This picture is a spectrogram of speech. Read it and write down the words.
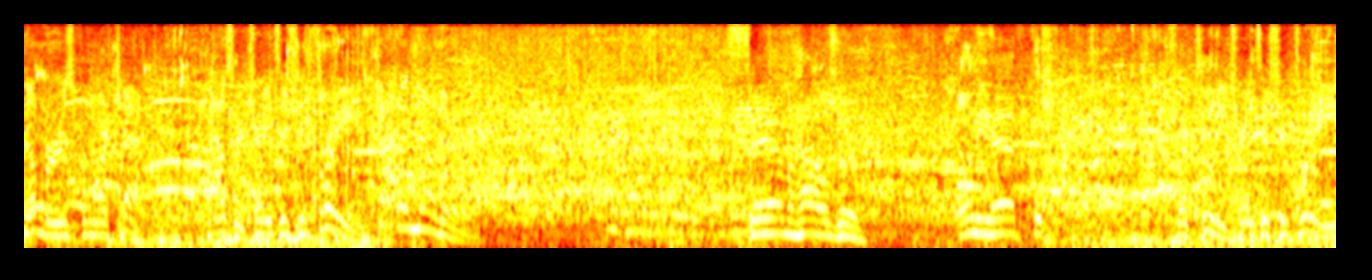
numbers for Marquette. Hauser transition three. Got another. Sam Hauser only had four. Chartouny transition three.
